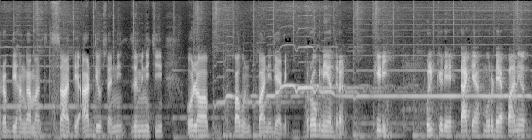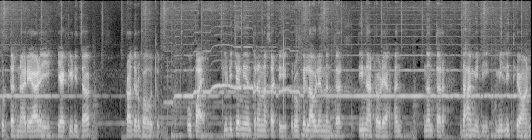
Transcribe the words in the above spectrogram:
रब्बी हंगामात सहा ते आठ दिवसांनी जमिनीची ओलावा पाहून पाणी द्यावे. रोग नियंत्रण. किडी. फुलकिडे टाक्या मुरड्या पाणी कुरतडणारे आळे या किडीचा प्रादुर्भाव होतो. उपाय. किडीच्या नियंत्रणासाठी रोपे लावल्यानंतर तीन आठवड्या अं नंतर दहा मिली मिलिथिऑन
